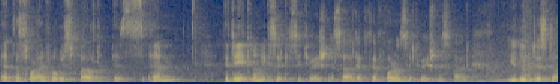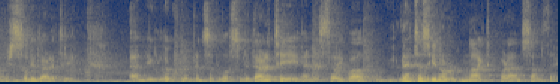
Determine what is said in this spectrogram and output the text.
that's what I've always felt is um, if the economic situation is hard, if the foreign situation is hard, you look to establish solidarity. And you look for the principle of solidarity and you say, well, let us unite around something.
